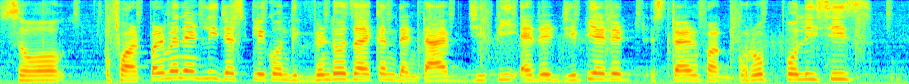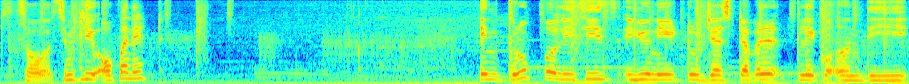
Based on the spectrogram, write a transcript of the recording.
So for permanently just click on the windows icon then type gp edit. Gp edit stand for group policies. So simply open it in group policies you need to just double click on the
